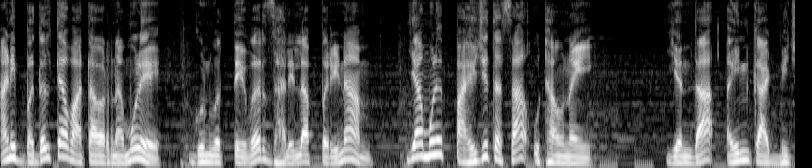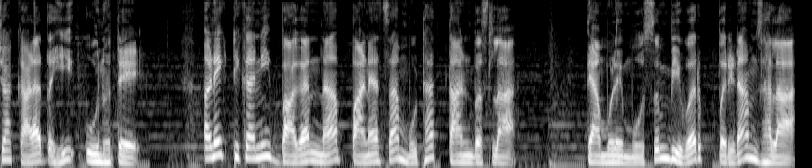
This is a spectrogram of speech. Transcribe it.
आणि बदलत्या वातावरणामुळे गुणवत्तेवर झालेला परिणाम यामुळे पाहिजे तसा उठाव नाही. यंदा ऐन काढणीच्या काळातही ऊन होते. अनेक ठिकाणी बागांना पाण्याचा मोठा ताण बसला. त्यामुळे मोसंबीवर परिणाम झाला.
